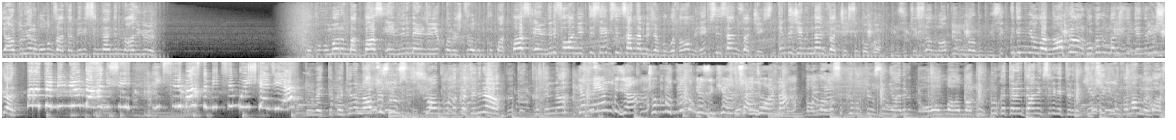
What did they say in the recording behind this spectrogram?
Yardırıyorum oğlum zaten beni sinirlendirme hadi yürü. Koko umarım bak Bars evleri evleri yıkmamıştır oğlum. Bak Bars evleri falan yıktıysa hepsini senden bileceğim Koko tamam mı? Hepsini sen düzelteceksin. Hem de cebinden düzelteceksin Koko. Müzik sesi lan ne yapıyor bunlar? Bu müzik mi dinliyorlar? Ne yapıyorlar? Koko bunlar işte delirmişler. Dur bekle Katerina ne yapıyorsunuz siz şu an burada Katerina? Ka- Ka- Katerina? Ya ne yapacağım? Çok mutlu mu gözüküyorum sence oradan? Vallahi nasıl kıvırtıyorsun yani? Allah Allah dur dur Katerina bir tane iksiri getirdim. Geri çekilin tamam mı? Bars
